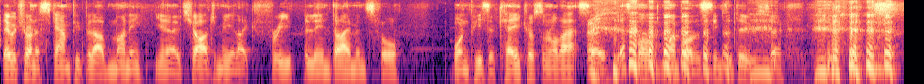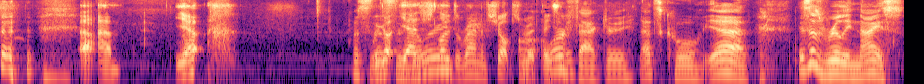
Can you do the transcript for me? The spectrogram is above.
they were trying to scam people out of money. You know, charge me like three billion diamonds for one piece of cake or something like that. So that's what my brothers seem to do. So, um, yeah, What's we this? got yeah, just loads of random shops, Or, basically. or factory. That's cool. Yeah, this is really nice.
